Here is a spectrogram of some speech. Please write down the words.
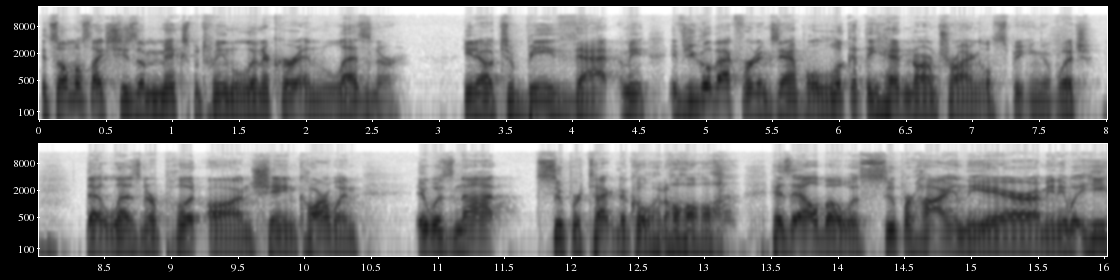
It's almost like she's a mix between Lineker and Lesnar. You know, to be that. I mean, if you go back for an example, look at the head and arm triangle. Speaking of which, that Lesnar put on Shane Carwin, it was not super technical at all. His elbow was super high in the air. I mean, it, he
